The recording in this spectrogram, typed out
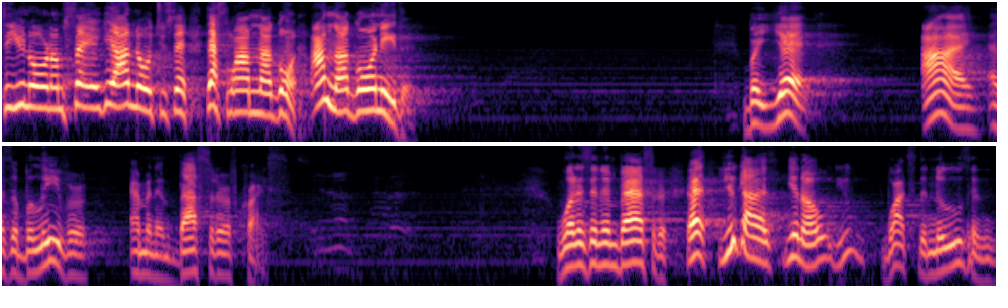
See, you know what I'm saying? Yeah, I know what you're saying. That's why I'm not going. I'm not going either. But yet, I, as a believer, am an ambassador of Christ. What is an ambassador? That, you guys, you know, you watch the news and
